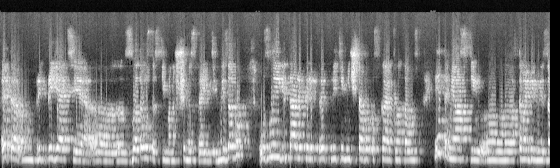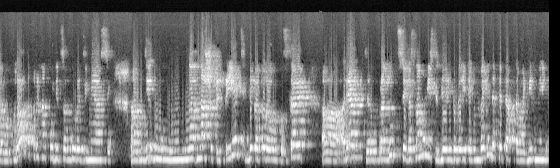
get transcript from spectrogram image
Это предприятие э, Златоустовский машиностроительный завод. Узлы и детали к электроплите «Мечта» выпускает Златоуст. Это Миасский э, автомобильный завод «Урал», который находится в городе Миасе, э, где наше предприятие, для которого выпускает ряд продукции. В основном, если говорить об инвалидах, это автомобильные,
